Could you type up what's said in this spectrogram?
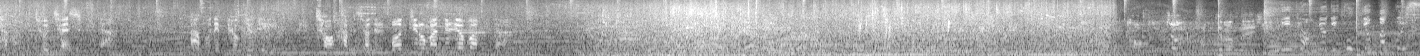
상황이 좋지 않습니다. 아몬의 병력이 저 함선을 먼지로 만들려고 합니다. 걱정 붙들어내. 우리 병력이 공격받고 있어.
